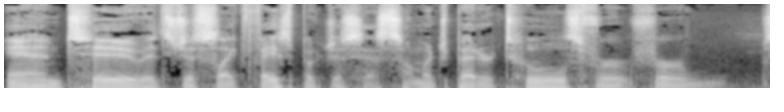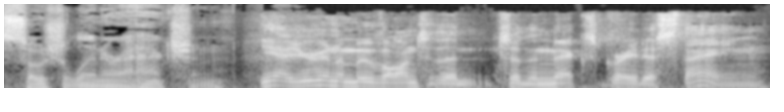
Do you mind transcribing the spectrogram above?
and two it's just like Facebook just has so much better tools for for social interaction. Yeah, you're going to move on to the to the next greatest thing.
